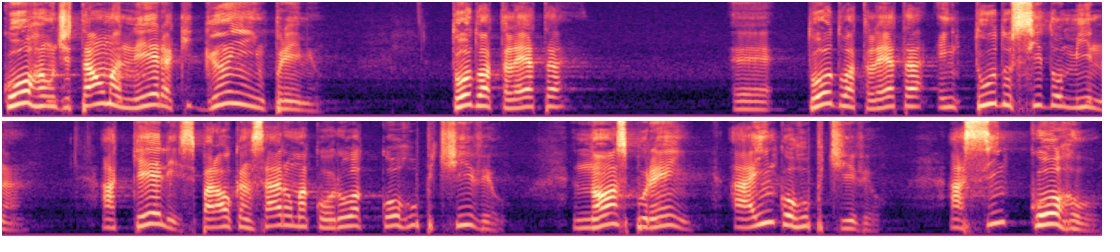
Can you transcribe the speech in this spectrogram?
corram de tal maneira que ganhem o prêmio. Todo atleta, é, todo atleta em tudo se domina. Aqueles para alcançar uma coroa corruptível, nós, porém, a incorruptível. Assim corro,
